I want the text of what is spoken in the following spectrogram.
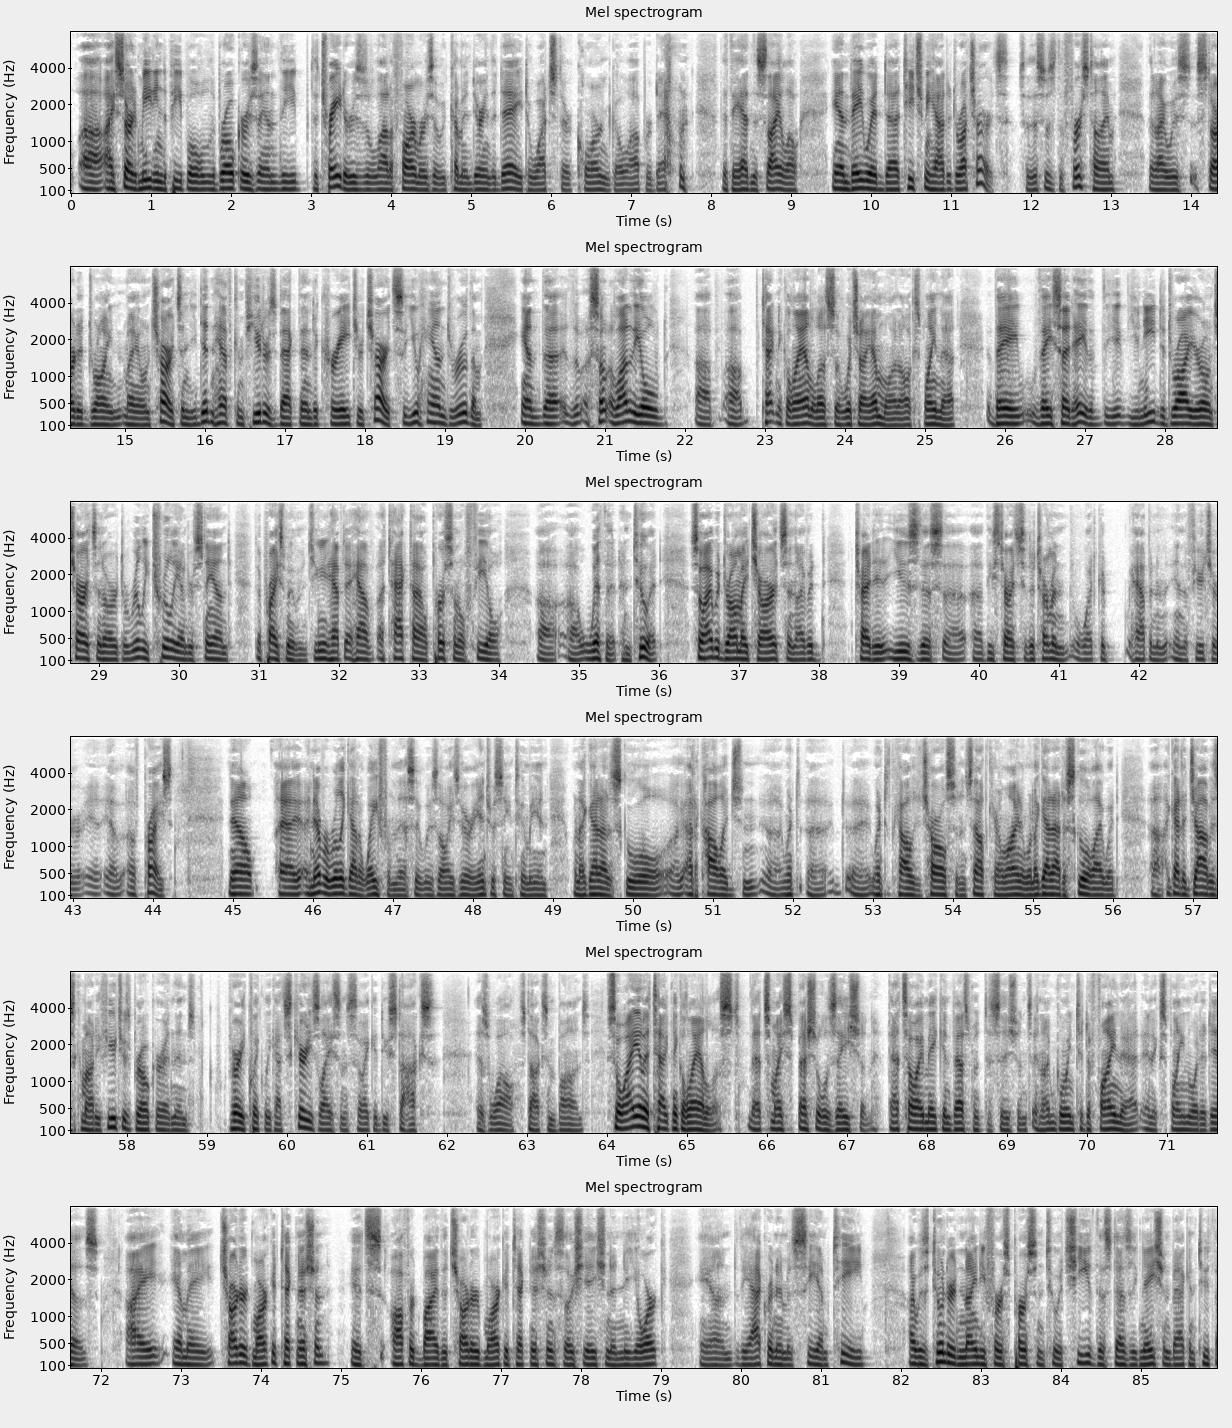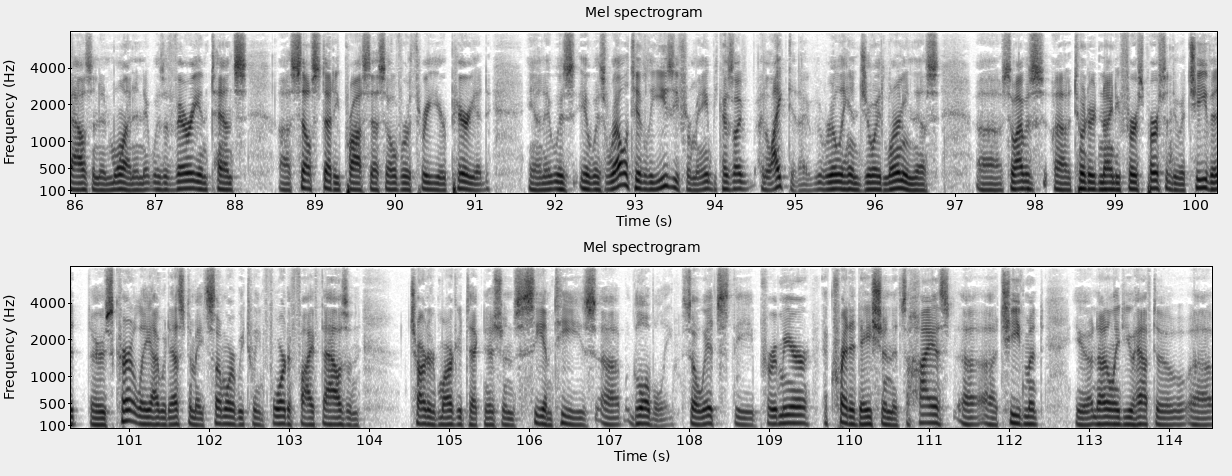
uh, I started meeting the people, the brokers, and the the traders. A lot of farmers that would come in during the day to watch their corn go up or down that they had in the silo, and they would uh, teach me how to draw charts. So this was the first time that I was started drawing my own charts. And you didn't have computers back then to create your charts, so you hand drew them. And the, some, a lot of the old uh, uh, technical analysts, of which I am one, I'll explain that. They they said, hey, the, the, you need to draw your own charts in order to really truly understand the price movements. You need to have to have a tactile, personal feel uh, uh with it and to it. So I would draw my charts, and I would try to use this uh, uh, these charts to determine what could happen in, in the future of price. Now, I, I, never really got away from this. It was always very interesting to me. And when I got out of school, uh, out of college, and uh, went uh, uh, went to the College of Charleston in South Carolina. When I got out of school, I would uh, I got a job as a commodity futures broker, and then very quickly got securities license so I could do stocks as well, stocks and bonds. So I am a technical analyst. That's my specialization. That's how I make investment decisions, and I'm going to define that and explain what it is. I am a chartered market technician. It's offered by the Chartered Market Technician Association in New York, and the acronym is CMT. I was the 291st person to achieve this designation back in 2001, and it was a very intense uh, self-study process over a three-year period. And it was it was relatively easy for me because I, I liked it. I really enjoyed learning this. Uh, so I was uh, 291st person to achieve it. There's currently, I would estimate, somewhere between four to five thousand chartered market technicians, CMTs, uh, globally. So it's the premier accreditation. It's the highest uh, achievement. You know, not only do you have to uh,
